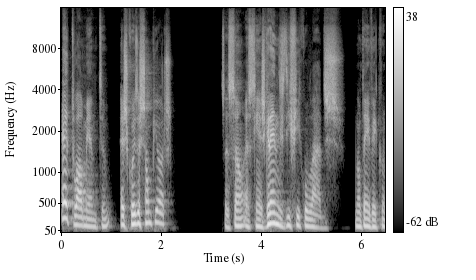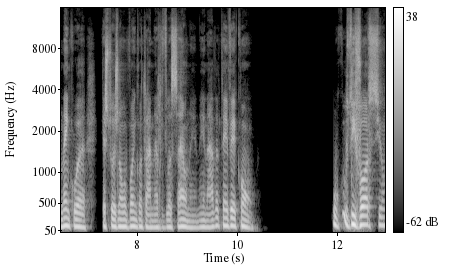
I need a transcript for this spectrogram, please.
Atualmente, as coisas são piores. São, assim, as grandes dificuldades não têm a ver com, nem com a que as pessoas não vão encontrar na revelação, nem, nem nada, tem a ver com o, o divórcio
